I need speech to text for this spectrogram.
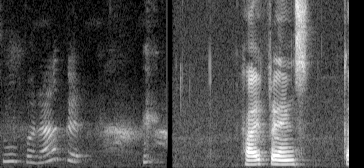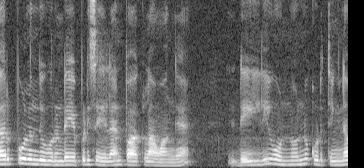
சூப்பராக இருக்கு. ஹாய் ஃப்ரெண்ட்ஸ் கருப்பு உளுந்து உருண்டை எப்படி செய்யலான்னு பார்க்கலாம் வாங்க. டெய்லி ஒன்று ஒன்று கொடுத்தீங்கன்னா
